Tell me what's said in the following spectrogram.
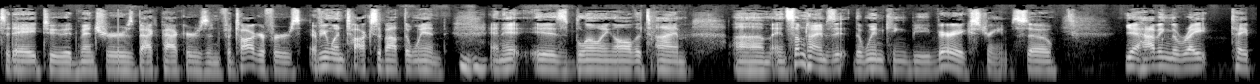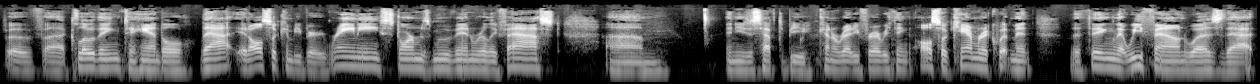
today to adventurers, backpackers, and photographers, everyone talks about the wind. Mm-hmm. And it is blowing all the time. Um, and sometimes it, the wind can be very extreme. So, yeah, having the right type of uh, clothing to handle that. It also can be very rainy. Storms move in really fast. Um, and you just have to be kind of ready for everything. Also, camera equipment. The thing that we found was that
